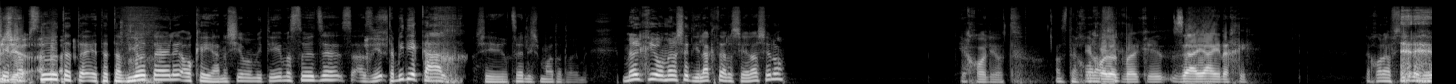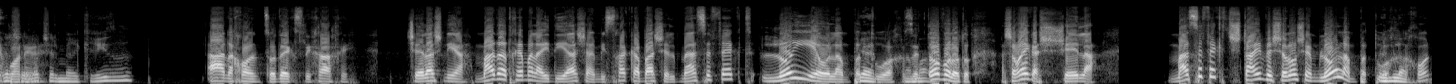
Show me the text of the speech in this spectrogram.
שיחפשו את, הת- את התוויות האלה, אוקיי, אנשים אמיתיים עשו את זה, אז תמיד יהיה קהל שירצה לשמוע את הדברים האלה. מרקרי אומר שדילגת על השאלה שלו, יכול להיות. אז אתה יכול יכול להיות להפסיק, מרקרי, זה היין אחי. אתה יכול להפסיק לדבר על. שאלות של מרקריז. אה, נכון, צודק, סליחה אחי. שאלה שנייה, מה דעתכם על הידיעה שהמשחק הבא של מס אפקט לא יהיה עולם כן, פתוח? זה אמר- טוב או לא טוב? עכשיו רגע, שאלה. מס אפקט 2 ו-3 הם לא עולם פתוח, לא. נכון?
